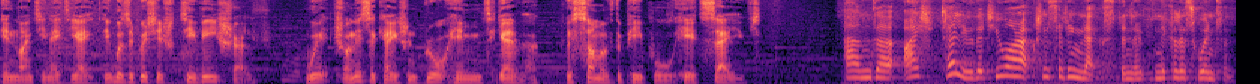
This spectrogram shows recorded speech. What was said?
in 1988. It was a British TV show which on this occasion brought him together with some of the people he had saved. And uh, I should tell you that you are actually sitting next to Nicholas Winton.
